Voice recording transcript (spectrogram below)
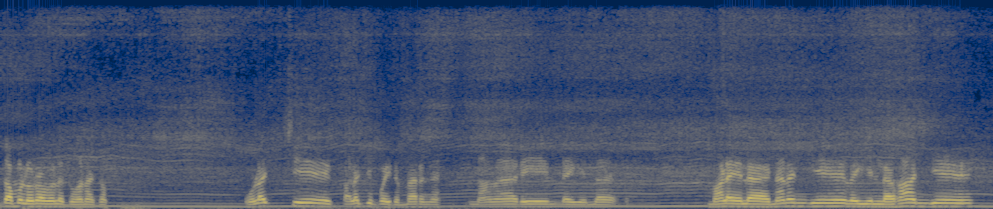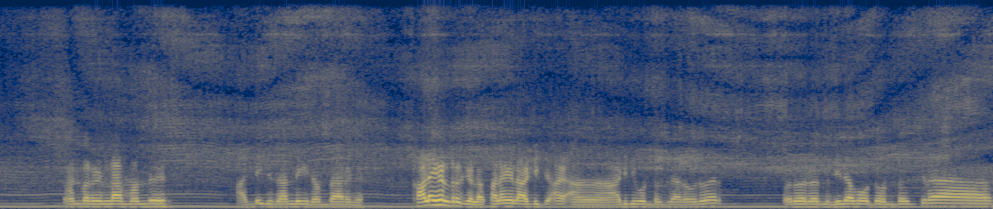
தமிழ் உறவுகளுக்கு வணக்கம். உழைச்சி களைச்சி போயிட்டு பாருங்க. இந்த மாதிரி இந்த இந்த மழையில நனைஞ்சு வெயிலில் காஞ்சு நண்பர்கள் எல்லாம் வந்து அடிச்சு தள்ளி நம்பாருங்க பாருங்க. களைகள் இருக்குல்ல களைகளை அடிச்சு அடிச்சு கொண்டிருக்கிறார் ஒருவர். ஒருவர் வந்து விதை போட்டு கொண்டிருக்கிறார்.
